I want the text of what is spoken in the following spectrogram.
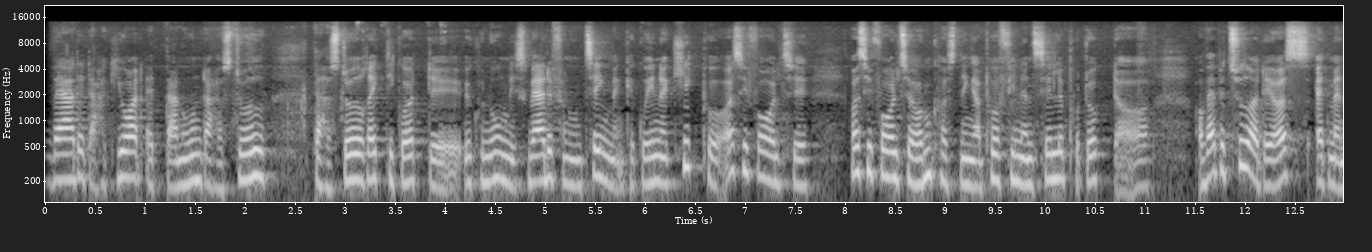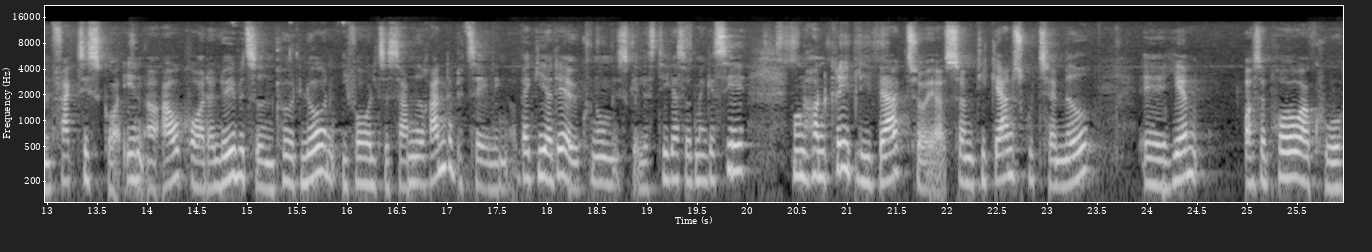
hvad er det, der har gjort, at der er nogen, der har stået, der har stået rigtig godt øh, økonomisk? Hvad er det for nogle ting, man kan gå ind og kigge på, også i forhold til, også i forhold til omkostninger på finansielle produkter? Og, og hvad betyder det også, at man faktisk går ind og afkorter løbetiden på et lån i forhold til samlet rentebetaling? Og hvad giver det af økonomisk elastik? Altså man kan sige nogle håndgribelige værktøjer, som de gerne skulle tage med øh, hjem, og så prøve at kunne,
